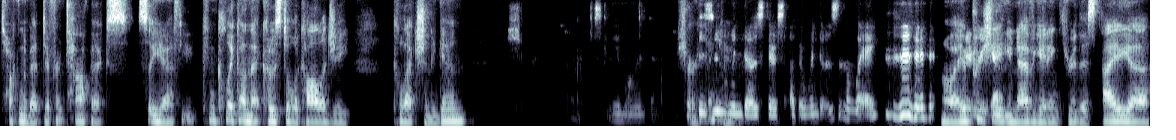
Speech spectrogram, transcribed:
talking about different topics. So yeah, if you can click on that coastal ecology collection again. Sure. Just give me a moment. Sure. The Zoom you. windows, there's other windows in the way. oh, I appreciate you, you, navigating through this. I uh,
